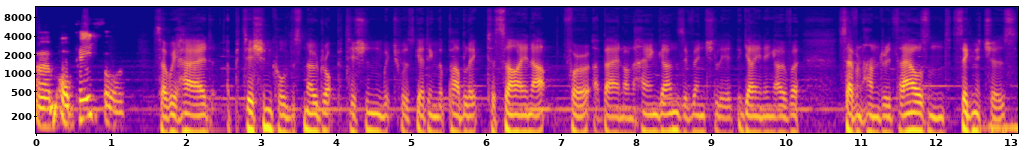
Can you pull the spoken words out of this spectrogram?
um, or paid for. So we had a petition called the Snowdrop Petition, which was getting the public to sign up for a ban on handguns, eventually gaining over 700,000 signatures.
